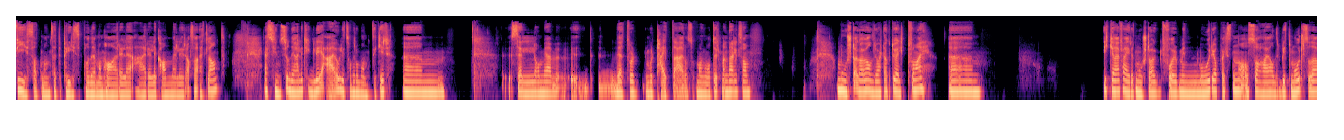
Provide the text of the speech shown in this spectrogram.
vise at man setter pris på det man har eller er eller kan, eller altså et eller annet. Jeg syns jo det er litt hyggelig. Jeg er jo litt sånn romantiker. Um, selv om jeg vet hvor, hvor teit det er også på mange måter, men det er liksom Morsdag har jo aldri vært aktuelt for meg. Um, ikke har jeg feiret morsdag for min mor i oppveksten, og så har jeg aldri blitt mor, så da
